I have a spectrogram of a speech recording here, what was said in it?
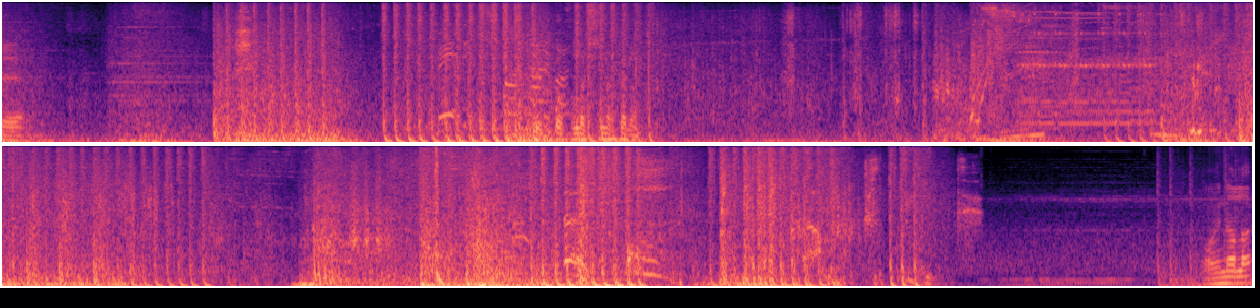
Ee, B'de düşmanlar var. kırın. Oyna lan.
